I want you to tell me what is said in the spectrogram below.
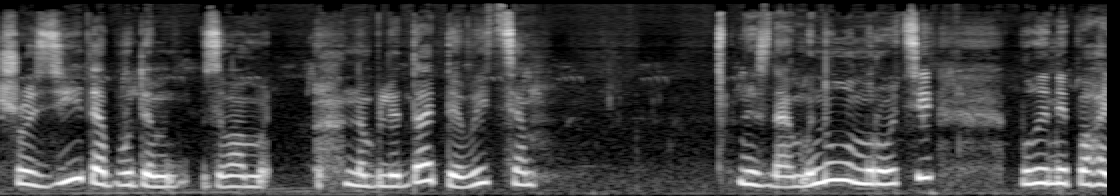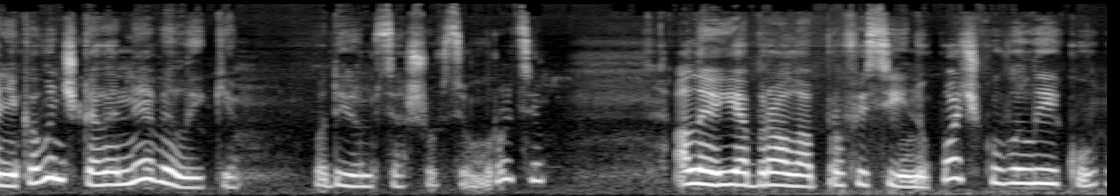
Що зійде, будемо з вами наблюдати, дивитися. Не знаю, в минулому році були непогані кавунчики, але невеликі. Подивимося, що в цьому році. Але я брала професійну пачку велику.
